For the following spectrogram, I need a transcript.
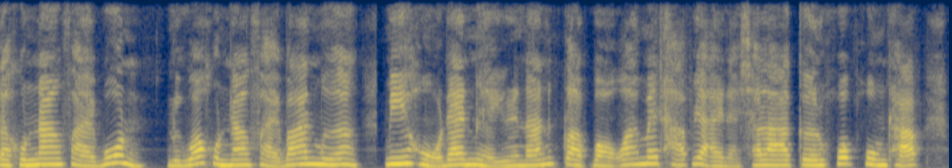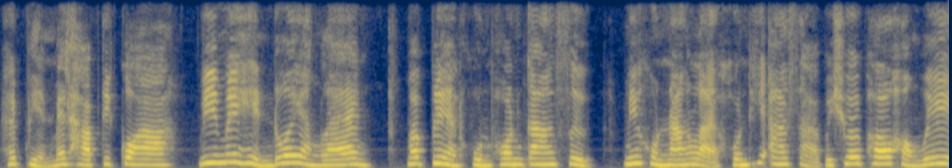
ต่ขุนนางฝ่ายบุญหรือว่าขุนนางฝ่ายบ้านเมือง มีโหแดนเหนืออยู่ในนั้น กลับบอกว่าแม่ทัพใหญ่เนี่ยชราเกินควบคุมทัพ ให้เปลี่ยนแม่ทัพดีกว่าวีไม่เห็นด้วยอย่างแรง มาเปลี่ยนขุนพลกลางศึกมีขุนนางหลายคนที่อาสาไปช่วยพ่อของวี่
